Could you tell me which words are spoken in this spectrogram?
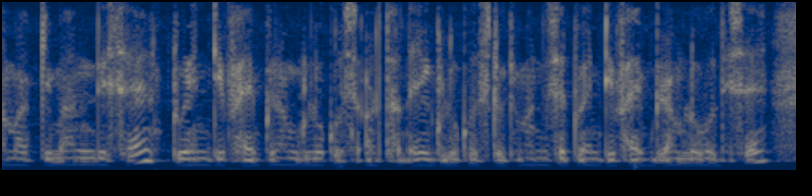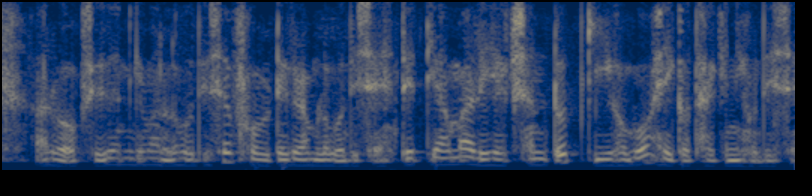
আমাক কিমান দিছে টুৱেণ্টি ফাইভ গ্ৰাম গ্লুক'জ অৰ্থাৎ এই গ্লুক'জটো কিমান দিছে টুৱেণ্টি ফাইভ গ্ৰাম ল'ব দিছে আৰু অক্সিজেন কিমান ল'ব দিছে ফৰ্টি গ্ৰাম ল'ব দিছে তেতিয়া আমাৰ ৰিয়েকশ্যনটোত কি হ'ব সেই কথাখিনি সুধিছে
